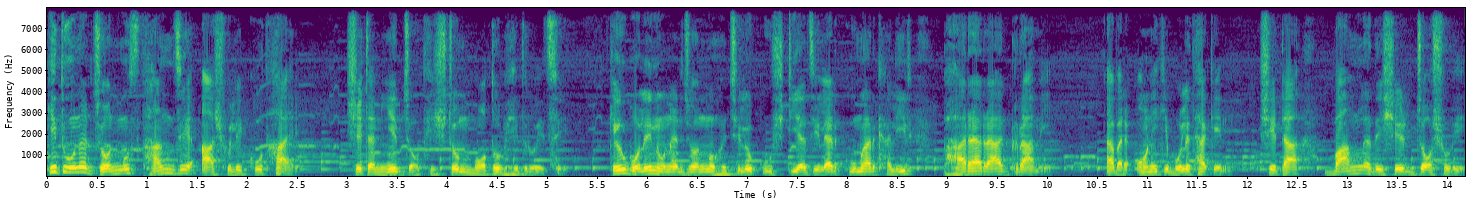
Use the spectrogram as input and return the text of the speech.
কিন্তু ওনার জন্মস্থান যে আসলে কোথায়, সেটা নিয়ে যথেষ্ট মতভেদ রয়েছে। কেউ বলেন ওনার জন্ম হয়েছিল কুষ্টিয়া জেলার কুমারখালীর ভাড়ারা গ্রামে। আবার অনেকে বলে থাকেন সেটা বাংলাদেশের যশোরে।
